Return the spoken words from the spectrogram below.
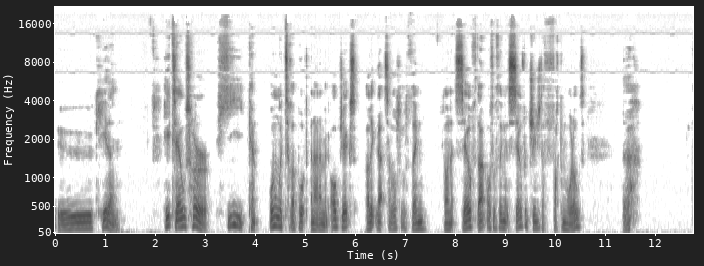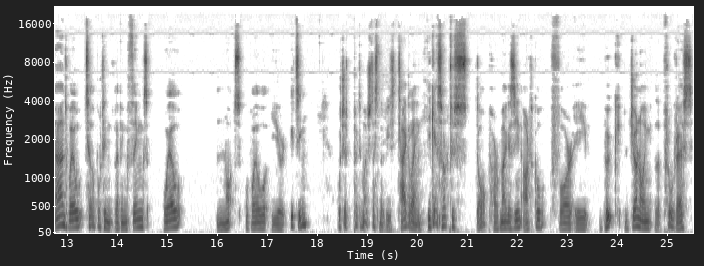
Okay then. He tells her he can only teleport inanimate objects. I like that's a little thing on itself. That little thing itself would change the fucking world. Ugh. And well, teleporting living things, well, not while you're eating, which is pretty much this movie's tagline. He gets her to stop her magazine article for a book journaling the progress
